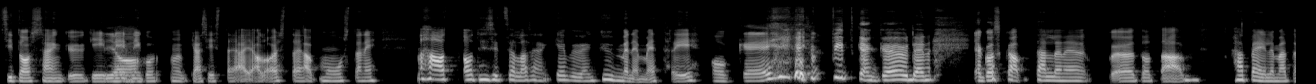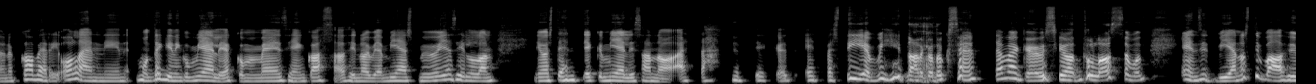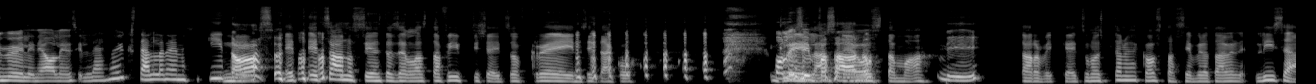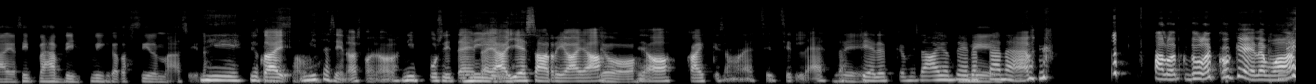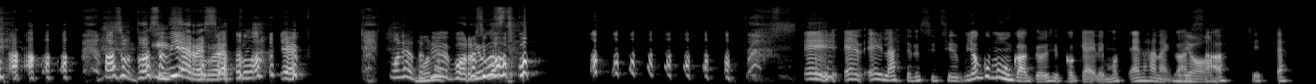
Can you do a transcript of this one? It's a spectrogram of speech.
sitoa sänkyy kiinni Joo. niinku käsistä ja jaloista ja muusta, niin mä ot- otin sitten sellaisen kevyen 10 metriä Okei. pitkän köyden. Ja koska tällainen ö, tota, häpeilemätön kaveri olen, niin mun teki niinku mieli, että kun mä menen siihen kassaan, siinä oli vielä miesmyyjä silloin, niin olisi tehnyt tiedätkö, mieli sanoa, että et, tiedätkö, et, etpäs tiedä mihin tarkoitukseen tämä köysi on tulossa, mutta en sitten vienosti vaan hymyilin ja olin silleen, no yksi tällainen, kiitos. Niin. Et, et saanut siihen sitä sellaista Fifty Shades of Greyn, sitä kun Olisinpa Grey saanut. ostamaan Niin. Tarvikkeita. Sun olisi pitänyt ehkä ostaa siihen vielä jotain lisää ja sitten vähän vi- vinkata silmää siinä. Niin, jotain, kassalla. mitä siinä olisi voinut olla? Nippusiteitä ja Niin. jesaria ja Joo. Joo, kaikki semmoinen, sit silleen, että Niin. niin. tiedätkö mitä aion tehdä Niin. niin. tänään? Haluatko tulla kokeilemaan? Asun tuossa Iskurepla. vieressä. Jep. Monelta Monet- työvuorosi loppu. ei, ei, ei lähtenyt sitten. Joku muunkaan kyllä sit kokeilin, mutta en hänen kanssaan sitten.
